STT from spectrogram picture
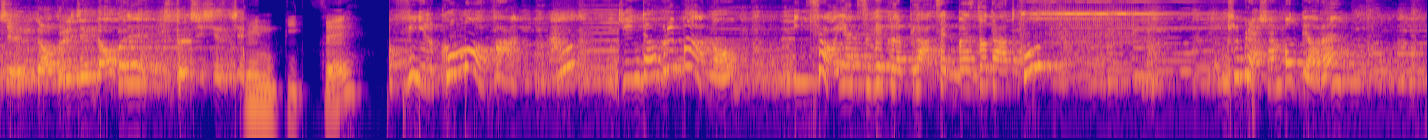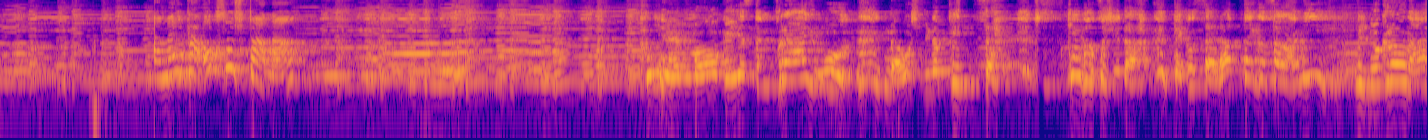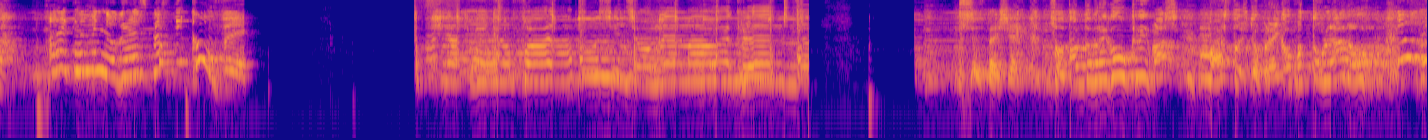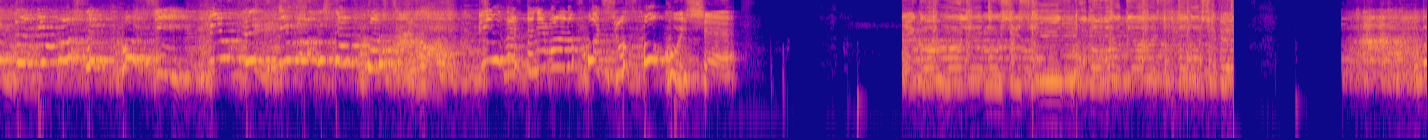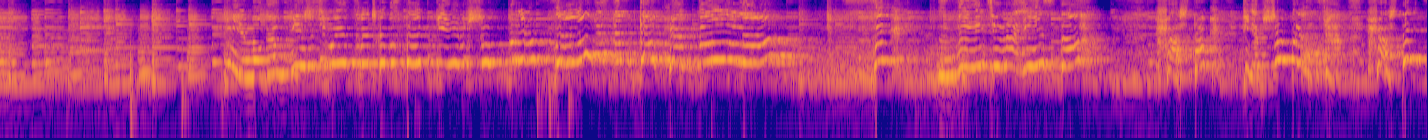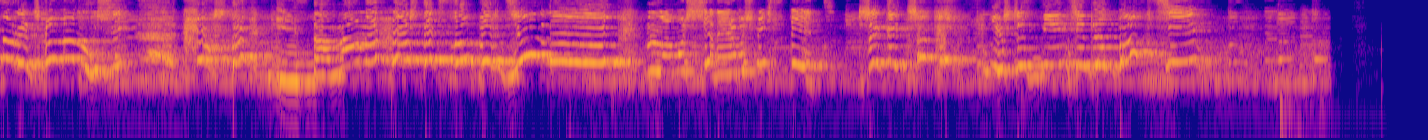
Dzień dobry, dzień dobry. Czy to dziś jest dzień Dzień pizzy? Wilku mowa. Dzień dobry panu. I co, jak zwykle placek bez dodatków? Przepraszam, odbiorę. Amelka, obsłuż pana. Nie mogę, jestem w raju! Nałóż mi na pizzę! Wszystkiego, co się da! Tego sera, tego salami, winogrona! Ale Mikrofala, bo się ciągle mała kręca Przyznaj się, co tam dobrego ukrywasz? Masz coś dobrego pod tą ladą? Piłtek do mnie proszę wchodzi! Piłtek, nie możesz tam wchodzić! Piłtek, to nie wolno wchodzić, uspokój się! Nikomu nie musisz nic udowadniać Pierwsza praca. Hashtag córeczka mamusi. Hashtag insta mama.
